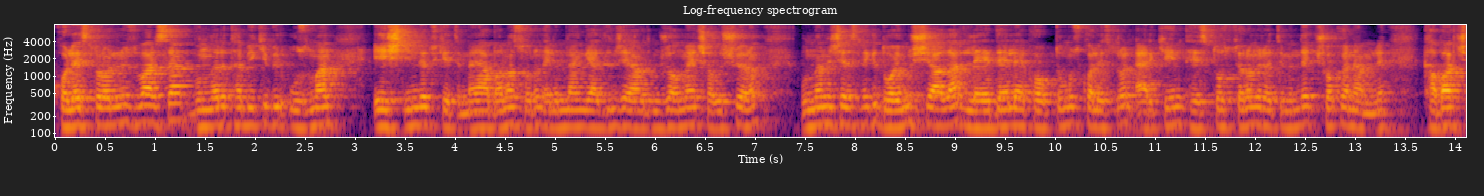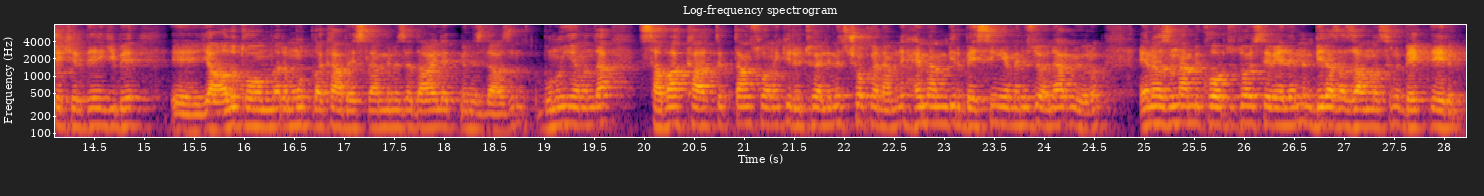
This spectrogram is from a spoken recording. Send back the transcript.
Kolesterolünüz varsa bunları tabii ki bir uzman eşliğinde tüketin veya bana sorun elimden geldiğince yardımcı olmaya çalışıyorum. Bunların içerisindeki doymuş yağlar LDL korktuğumuz kolesterol erkeğin testosteron üretiminde çok önemli. Kabak çekirdeği gibi e, yağlı tohumları mutlaka beslenmenize dahil etmeniz lazım. Bunun yanında sabah kalktıktan sonraki ritüeliniz çok önemli. Hemen bir besin yemenizi önermiyorum. En azından bir kortizol seviyelerinin biraz azalmasını bekleyelim.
